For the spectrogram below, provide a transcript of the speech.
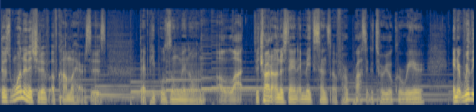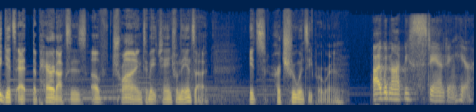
There's one initiative of Kamala Harris's that people zoom in on a lot to try to understand and make sense of her prosecutorial career. And it really gets at the paradoxes of trying to make change from the inside. It's her truancy program. I would not be standing here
